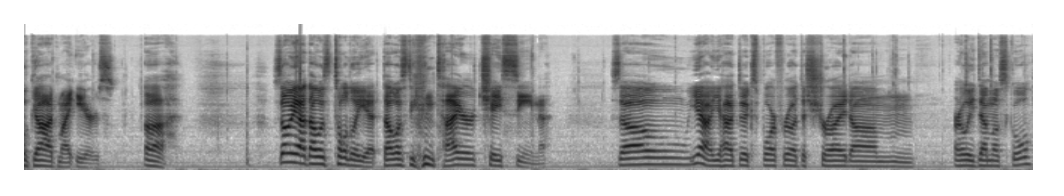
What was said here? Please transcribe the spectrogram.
Oh God, my ears. Ugh. So yeah, that was totally it. That was the entire chase scene. So yeah, you had to explore through a destroyed um, early demo school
